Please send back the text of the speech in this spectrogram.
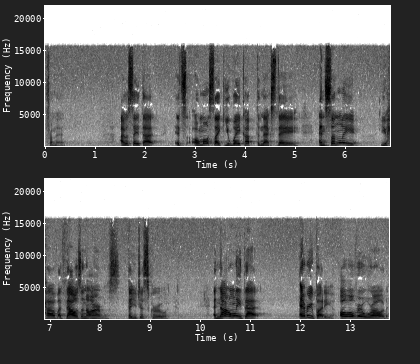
from it. I would say that it's almost like you wake up the next day and suddenly you have a thousand arms that you just grew. And not only that, everybody all over the world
